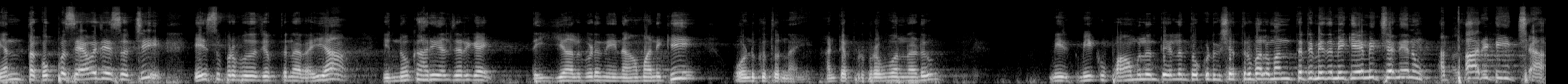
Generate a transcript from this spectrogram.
ఎంత గొప్ప సేవ చేసి వచ్చి యేసు ప్రభుతో చెప్తున్నారు అయ్యా ఎన్నో కార్యాలు జరిగాయి. దెయ్యాలు కూడా నీ నామానికి వణుకుతున్నాయి. అంటే అప్పుడు ప్రభు అన్నాడు మీరు మీకు పాములను తేలను తొక్కుడు శత్రుబలం అంతటి మీద మీకు ఏమి ఇచ్చా నేను? అథారిటీ ఇచ్చా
